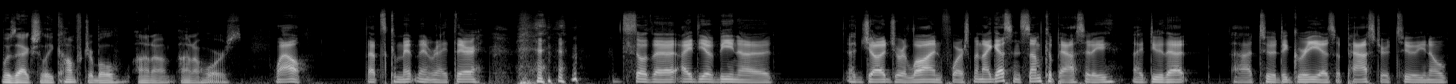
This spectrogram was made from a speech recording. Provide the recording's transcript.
was actually comfortable on a on a horse. Wow. That's commitment right there. so the idea of being a a judge or law enforcement, I guess in some capacity, I do that uh, to a degree as a pastor too. You know,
